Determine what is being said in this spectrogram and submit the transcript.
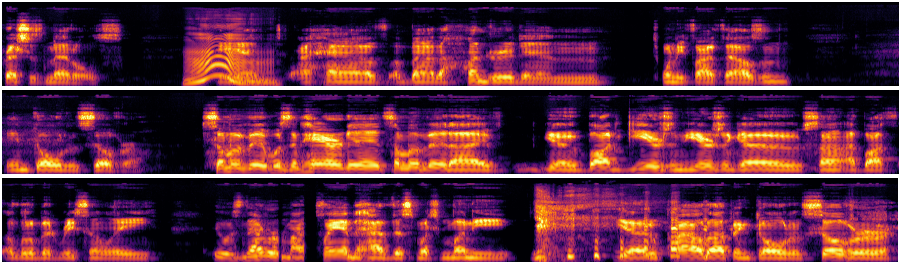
precious metals, mm. and I have about a hundred and twenty-five thousand in gold and silver. Some of it was inherited. Some of it I've you know bought years and years ago. Some I bought a little bit recently. It was never my plan to have this much money, you know, piled up in gold and silver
